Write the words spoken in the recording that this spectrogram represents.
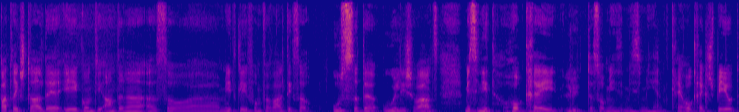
Patrick Stalder, ich und die anderen also, äh, Mitglieder vom Verwaltungsrat außer der Uli Schwarz. Wir sind nicht Hockey-Leute, also wir, wir, wir, haben kein Hockey gespielt,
